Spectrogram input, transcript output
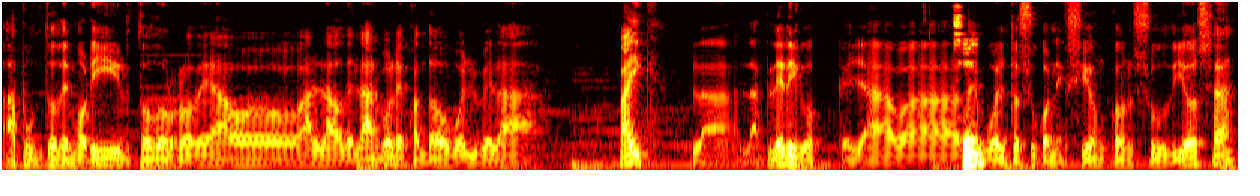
a punto de morir, todos rodeados al lado del árbol, es cuando vuelve la Pike la, la clérigo, que ya va devuelto su conexión con su diosa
